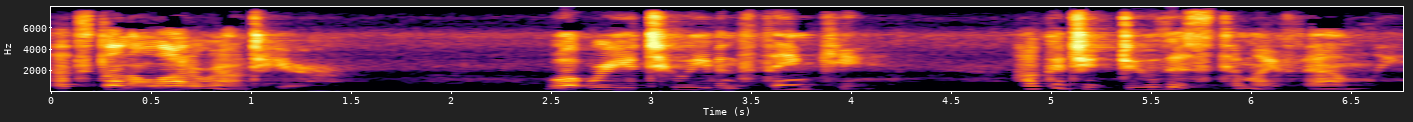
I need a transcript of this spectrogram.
That's done a lot around here. What were you two even thinking? How could you do this to my family?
